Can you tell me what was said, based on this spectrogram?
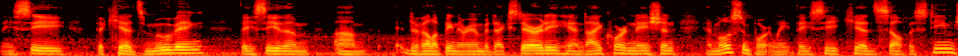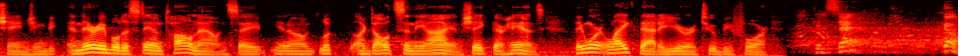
They see the kids moving, they see them um, developing their ambidexterity, hand-eye coordination, and most importantly, they see kids' self-esteem changing, and they're able to stand tall now and say, you know, look adults in the eye and shake their hands. They weren't like that a year or two before. Get set, go.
